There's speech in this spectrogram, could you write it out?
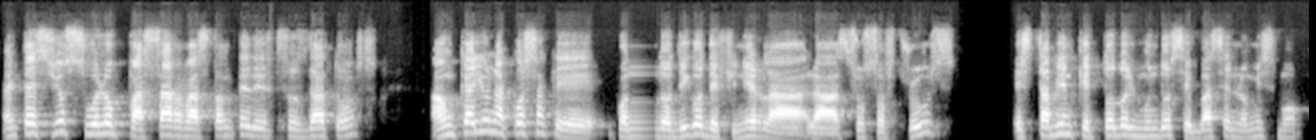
Entonces yo suelo pasar bastante de esos datos, aunque hay una cosa que cuando digo definir la, source of truth, está bien que todo el mundo se base en lo mismo,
